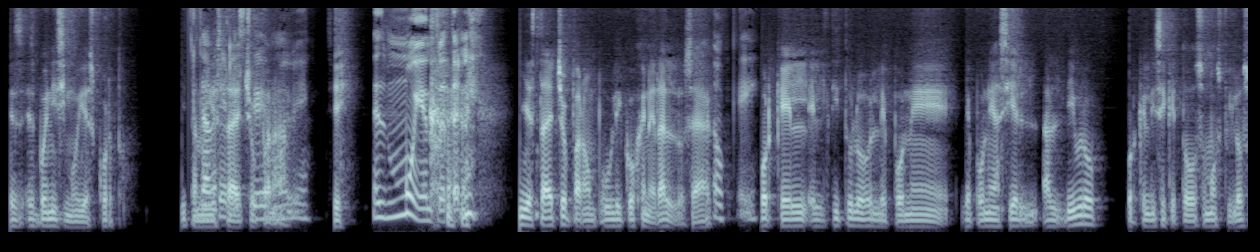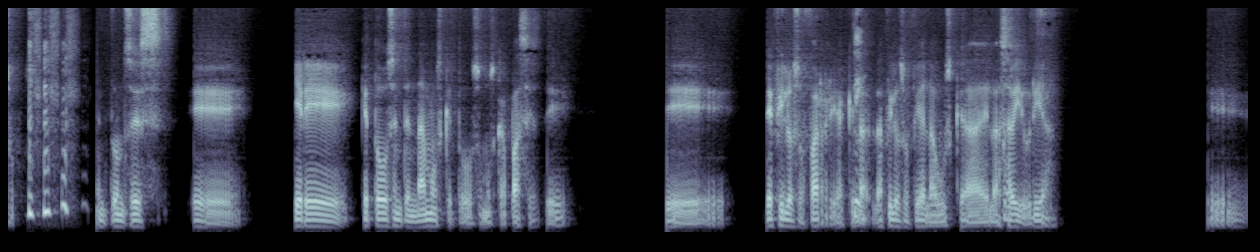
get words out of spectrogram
es, buenísimo y es corto. Y también está hecho para. Muy bien. Sí. Es muy entretenido. y está hecho para un público general. O sea, porque el, el, título le pone, le pone así el, al libro porque él dice que todos somos filósofos. Entonces, eh, quiere que todos entendamos que todos somos capaces de, de, filosofar, ya que la, filosofía es la búsqueda de la sabiduría. Eh,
